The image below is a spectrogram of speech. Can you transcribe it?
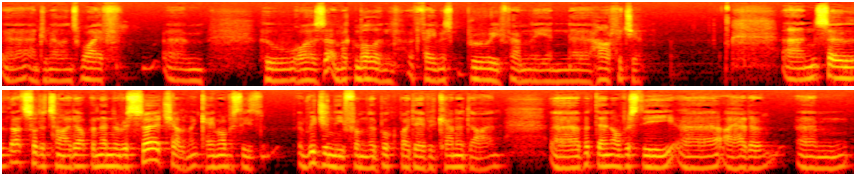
uh, Andrew Mellon's wife, um, who was a McMullen, a famous brewery family in uh, Hertfordshire. And so that sort of tied up. And then the research element came obviously originally from the book by David Cannadine, uh, but then obviously uh, I had a, um,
